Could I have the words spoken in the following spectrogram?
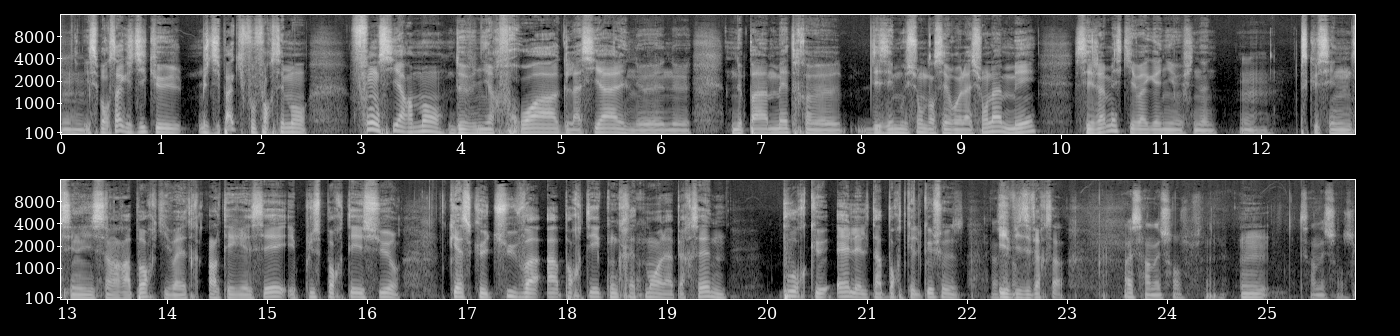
Mhm. Et c'est pour ça que je dis que je dis pas qu'il faut forcément foncièrement devenir froid, glacial, ne, ne, ne pas mettre euh, des émotions dans ces relations-là, mais c'est jamais ce qui va gagner au final. Mhm. Parce que c'est un rapport qui va être intéressé et plus porté sur qu'est-ce que tu vas apporter concrètement à la personne pour que elle, elle t'apporte quelque chose Bien et sûr. vice versa. ouais c'est un échange au final. Mm. c'est un échange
